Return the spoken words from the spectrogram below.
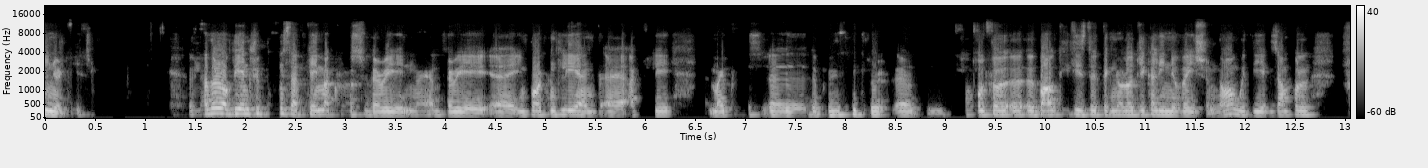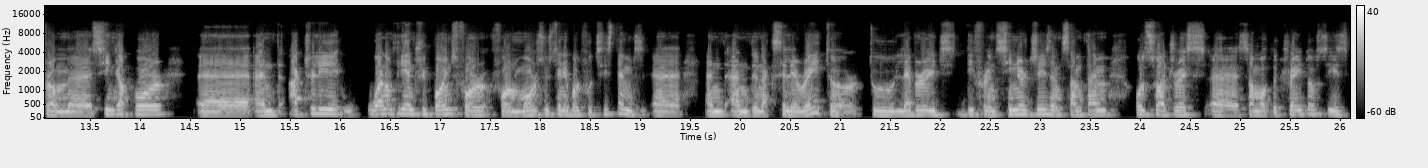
synergies. Another of the entry points that came across very, very importantly, and actually my the previous speaker also about it is the technological innovation, no? with the example from Singapore uh, and actually, one of the entry points for, for more sustainable food systems uh, and, and an accelerator to leverage different synergies and sometimes also address uh, some of the trade-offs is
